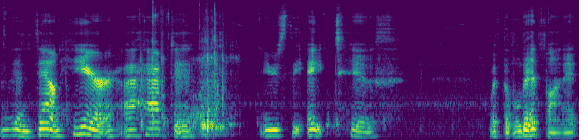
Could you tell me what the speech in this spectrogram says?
And then down here, I have to use the 8 tooth with the lip on it.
